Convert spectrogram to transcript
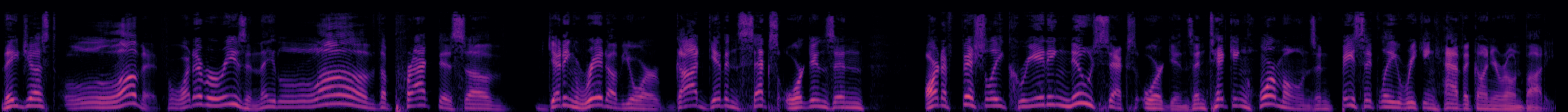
They just love it for whatever reason. They love the practice of getting rid of your God given sex organs and artificially creating new sex organs and taking hormones and basically wreaking havoc on your own body.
